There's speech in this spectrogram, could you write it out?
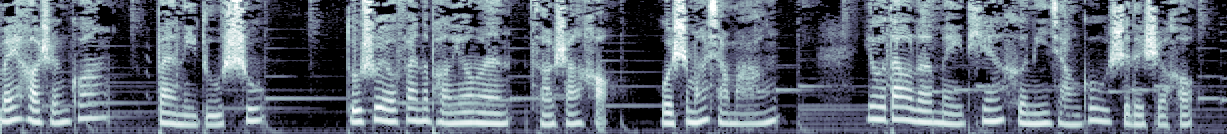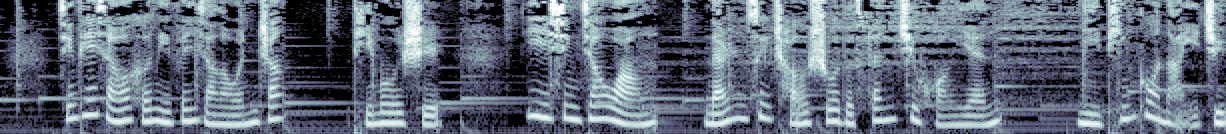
美好晨光伴你读书，读书有饭的朋友们，早上好，我是芒小芒，又到了每天和你讲故事的时候。今天想要和你分享的文章，题目是：异性交往，男人最常说的三句谎言，你听过哪一句？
